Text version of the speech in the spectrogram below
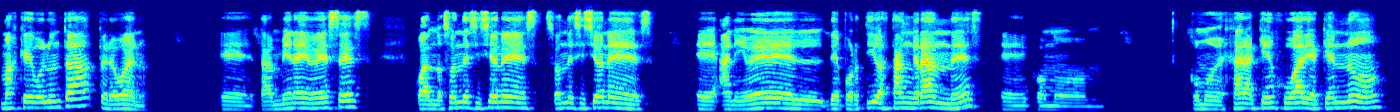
más que de voluntad, pero bueno, eh, también hay veces cuando son decisiones, son decisiones eh, a nivel deportivas tan grandes eh, como, como dejar a quién jugar y a quién no,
